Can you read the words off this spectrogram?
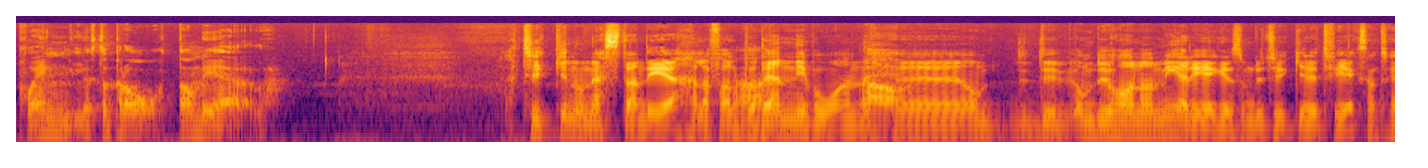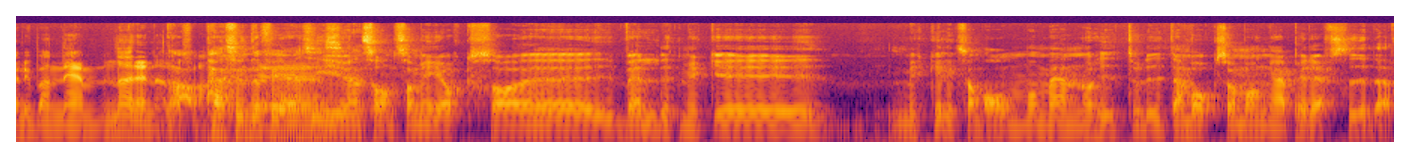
poänglöst att prata om det här eller? Jag tycker nog nästan det, i alla fall på Ja. den nivån. Ja. Eh, om, du, om du har någon mer regel som du tycker är tveksam så kan du bara nämna den i alla Ja, fall. pass interference Eh, är ju en sån som är också eh, väldigt mycket mycket liksom om och men och hit och dit. Den var också många pdf-sidor.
